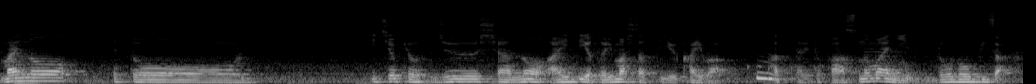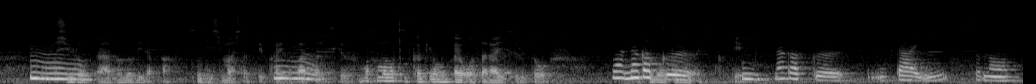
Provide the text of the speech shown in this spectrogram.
前のえっと一応居住者の ID を取りましたっていう会話うん。あったりとか、その前に労働ビザうんあ労働ビザか申請しましたっていう会とかあったんですけど、そもそものきっかけをもう一回おさらいするとは長くうん、長くいたいその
